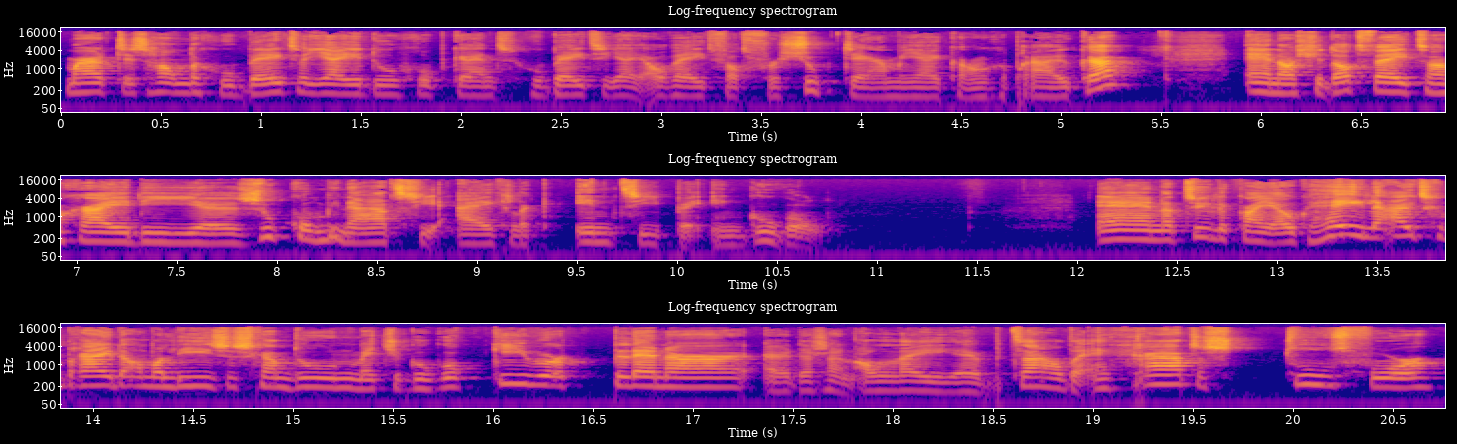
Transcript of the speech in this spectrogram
Maar het is handig hoe beter jij je doelgroep kent, hoe beter jij al weet wat voor zoektermen jij kan gebruiken. En als je dat weet, dan ga je die uh, zoekcombinatie eigenlijk intypen in Google. En natuurlijk kan je ook hele uitgebreide analyses gaan doen met je Google Keyword Planner. Er zijn allerlei uh, betaalde en gratis tools voor.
